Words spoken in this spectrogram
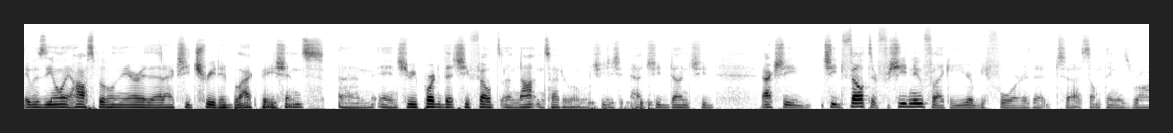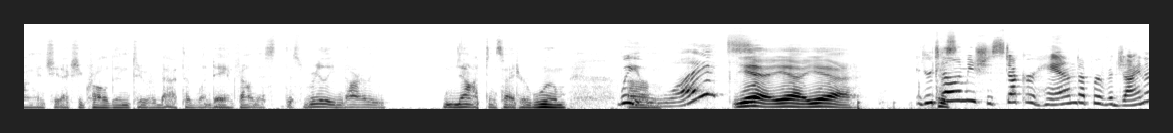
it was the only hospital in the area that actually treated black patients. Um, and she reported that she felt a knot inside her womb, which she had she'd done. She'd actually she'd felt it. For, she knew for like a year before that uh, something was wrong, and she'd actually crawled into her bathtub one day and found this this really gnarly knot inside her womb. Wait, Um, what? Yeah, yeah, yeah. You're telling me she stuck her hand up her vagina?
